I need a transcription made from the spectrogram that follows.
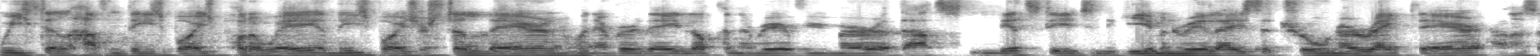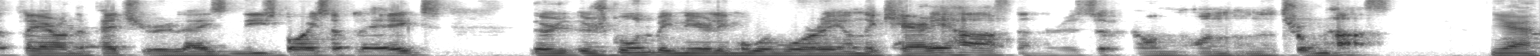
we still haven't these boys put away, and these boys are still there. And whenever they look in the rearview mirror at that late stage in the game and realise that Tyrone are right there, and as a player on the pitch, you realise these boys have legs. There, there's going to be nearly more worry on the Kerry half than there is on, on, on the Tyrone half. Yeah,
